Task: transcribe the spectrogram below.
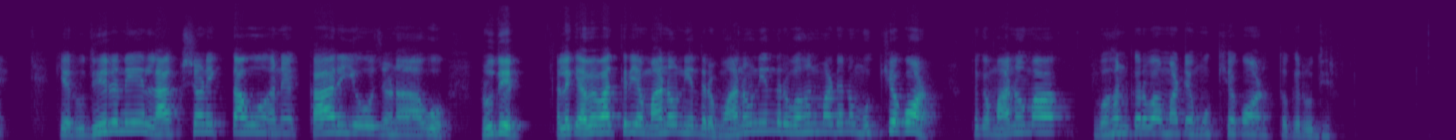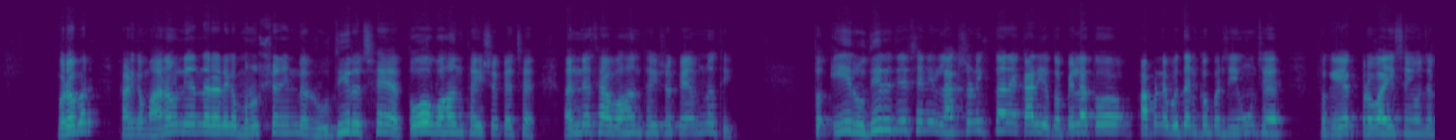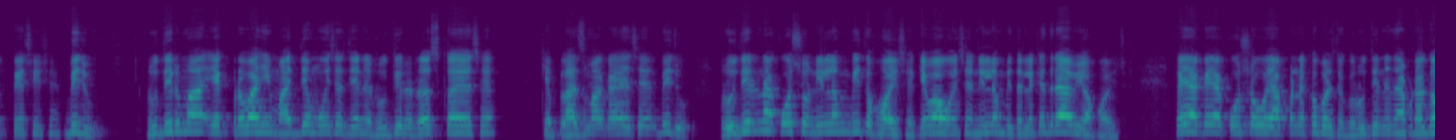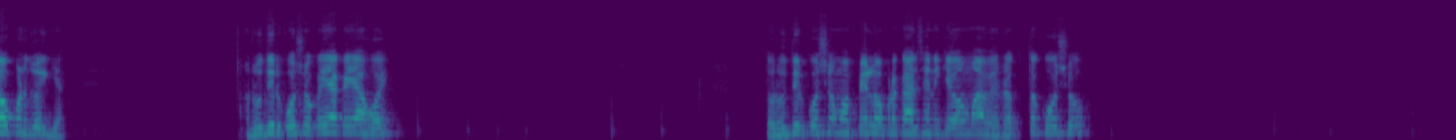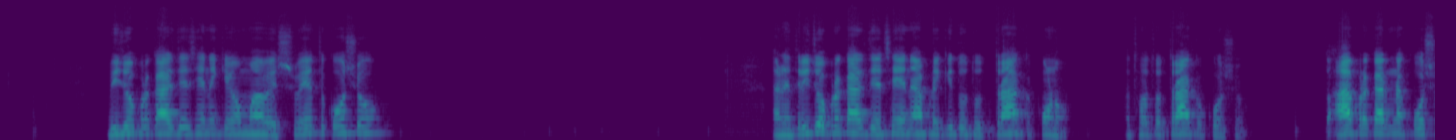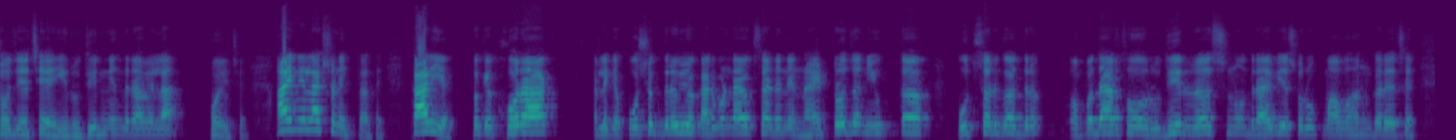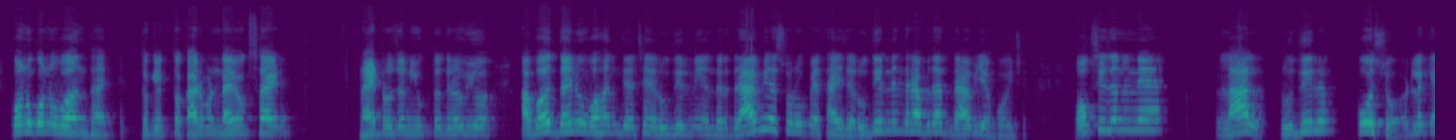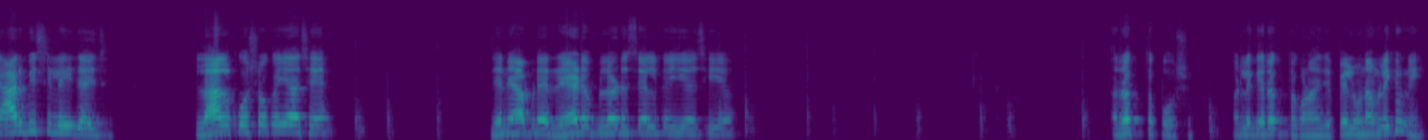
કે રુધિરની લાક્ષણિકતાઓ અને કાર્યો જણાવો. રુધિર, એટલે કે હવે વાત કરીએ માનવની અંદર. માનવની અંદર વહન માટેનો મુખ્ય કોણ? તો કે માનવમાં વહન કરવા માટે મુખ્ય કોણ? તો કે રુધિર. બરોબર? કારણ કે માનવની અંદર એટલે કે મનુષ્યની અંદર રુધિર છે તો વહન થઈ શકે છે. અન્યથા વહન થઈ શકે એમ નથી. તો એ રુધિર જે છે એની લાક્ષણિકતા અને કાર્ય, તો પેલા તો આપણને બધાને ખબર છે શું છે? તો કે એક પ્રવાહી સંયોજક પેશી છે. બીજું, રુધિરમાં એક પ્રવાહી માધ્યમ હોય છે જેને રુધિર રસ કહે છે કે પ્લાઝમા કહે છે. બીજું, રુધિરના કોષો નિલંબિત હોય છે. કેવા હોય છે? નિલંબિત એટલે કે દ્રાવ્ય હોય છે. કયા કયા કોષો હોય આપણને ખબર છે? કે રુધિરની આપણે અગાઉ પણ જોઈ ગયા. રુધિર કોષો કયા કયા હોય? તો રુધિર કોષોમાં પહેલો પ્રકાર છે કહેવામાં આવે રક્ત કોષો બીજો પ્રકાર જે છે એને કહેવામાં આવે શ્વેત કોષો અને ત્રીજો પ્રકાર જે છે એને આપણે કીધું હતું ત્રાક કોણો અથવા તો ત્રાક કોષો તો આ પ્રકારના કોષો જે છે એ રુધિરની અંદર આવેલા હોય છે. આ એની લાક્ષણિકતા થઈ કાર્ય, તો કે ખોરાક એટલે કે પોષક દ્રવ્યો, કાર્બન ડાયોક્સાઇડ અને નાઇટ્રોજન યુક્ત ઉત્સર્ગ દ્ર- પદાર્થો રુધિર રસનું દ્રાવ્ય સ્વરૂપમાં વહન કરે છે. કોનું કોનું વહન થાય? તો કે તો કાર્બન ડાયોક્સાઇડ, નાઇટ્રોજન યુક્ત દ્રવ્યો, આ બધાનું વહન જે છે રુધિરની અંદર દ્રાવ્ય સ્વરૂપે થાય છે. રુધિરની અંદર આ બધા દ્રાવ્ય હોય છે. ઓક્સિજન ને લાલ રુધિર કોષો, એટલે કે આરબીસી લઈ જાય છે. લાલ કોષો કયા છે? જેને આપણે રેડ બ્લડ સેલ કહીએ છીએ. રક્તકોષ, એટલે કે રક્તકણ જે પેલું નામ લખ્યું નહીં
